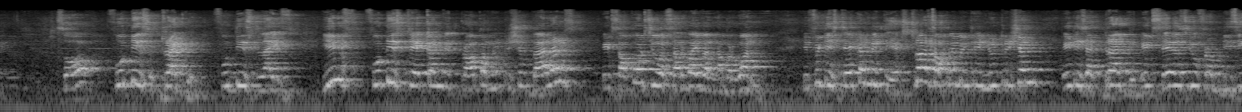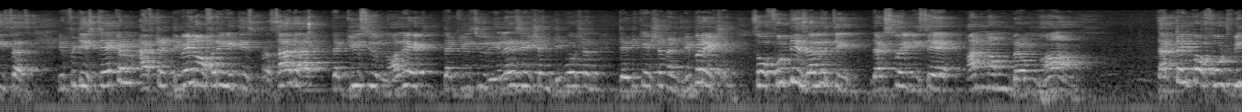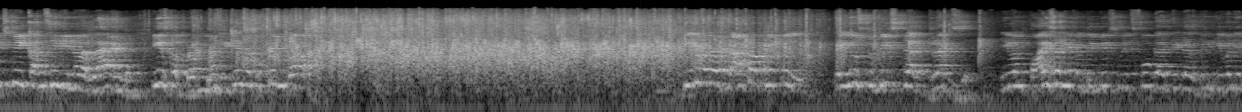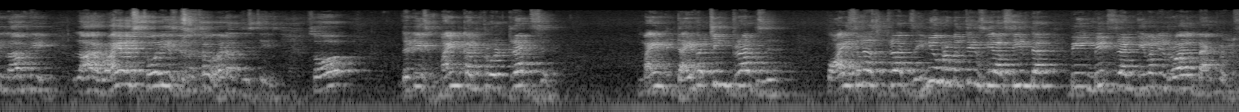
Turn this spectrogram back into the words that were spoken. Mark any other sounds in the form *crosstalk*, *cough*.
So food is drug, food is life. If food is taken with proper nutrition balance, it supports your survival, number one. If it is taken with extra supplementary nutrition, it is a drug, it saves you from diseases. If it is taken after divine offering, it is prasada that gives you knowledge, that gives you realization, devotion, dedication and liberation. So food is everything. That's why we say Annam Brahma. That type of food which we conceive in our land is the Brahman, it is the Supreme God. That lot of people, they used to mix their drugs. Even poison it be mixed with food and it has been given in lovely royal stories. You must have heard of these things. So, that is mind controlled drugs, mind diverting drugs, poisonous drugs, innumerable things we have seen them being mixed and given in royal banquets.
